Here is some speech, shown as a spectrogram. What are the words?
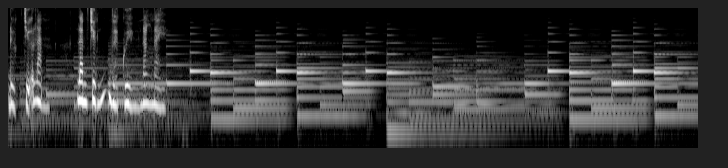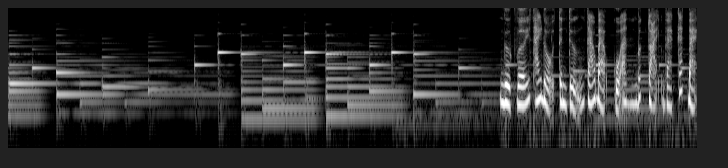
được chữa lành, làm chứng về quyền năng này. Ngược với thái độ tin tưởng táo bạo của anh bất toại và các bạn,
